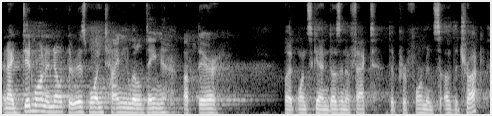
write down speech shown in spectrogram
And I did want to note there is one tiny little ding up there, but once again, doesn't affect the performance of the truck.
